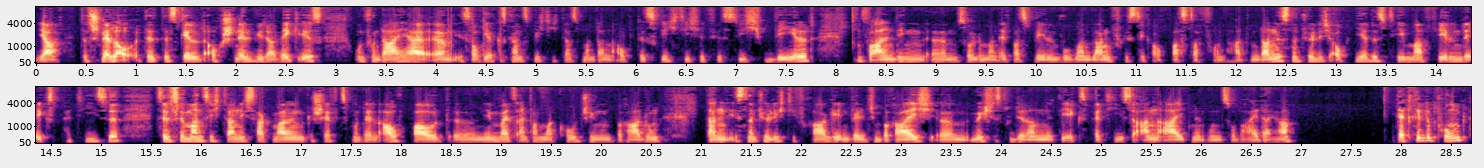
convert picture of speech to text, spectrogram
ja das schnell das Geld auch schnell wieder weg ist. Und von daher ähm, ist auch hier ganz wichtig, dass man dann auch das Richtige für sich wählt. Und vor allen Dingen ähm, sollte man etwas wählen, wo man langfristig auch was davon hat. Und dann ist natürlich auch hier das Thema fehlende Expertise. Selbst wenn man sich dann, ich sag mal, ein Geschäftsmodell aufbaut, äh, nehmen wir jetzt einfach mal Coaching und Beratung, dann ist natürlich die Frage, in welchem Bereich ähm, möchtest du dir dann die Expertise aneignen und so weiter, ja. Der dritte Punkt,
